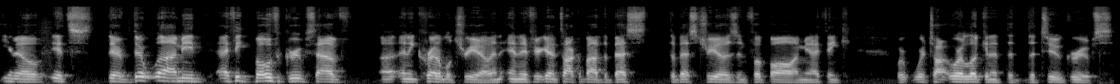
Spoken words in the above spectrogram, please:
you know it's they're, they're well. I mean, I think both groups have uh, an incredible trio, and and if you're going to talk about the best the best trios in football, I mean, I think we're we're, talk, we're looking at the the two groups.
